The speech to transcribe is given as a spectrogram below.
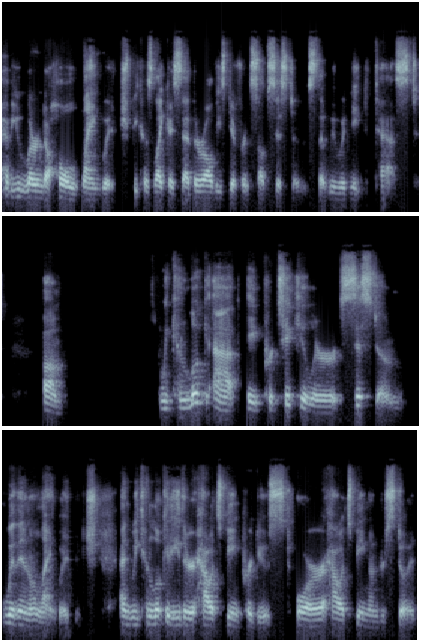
have you learned a whole language because, like I said, there are all these different subsystems that we would need to test. Um, we can look at a particular system within a language and we can look at either how it's being produced or how it's being understood.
